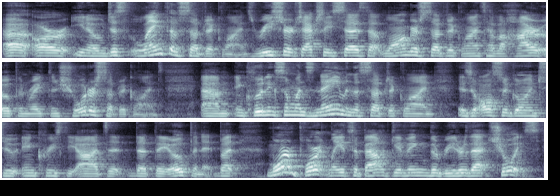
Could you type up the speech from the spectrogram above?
uh, are, you know, just length of subject lines. Research actually says that longer subject lines have a higher open rate than shorter subject lines. Um, including someone's name in the subject line is also going to increase the odds that, that they open it. But more importantly, it's about giving the reader that choice.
